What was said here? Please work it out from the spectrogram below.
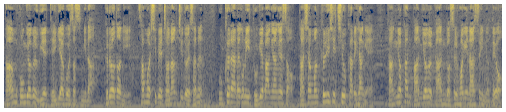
다음 공격을 위해 대기하고 있었습니다. 그러더니 3월 10일 전황 지도에서는 우크라이나군이 두 개 방향에서 다시 한번 클리시치우카를 향해 강력한 반격을 가한 것을 확인할 수 있는데요.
